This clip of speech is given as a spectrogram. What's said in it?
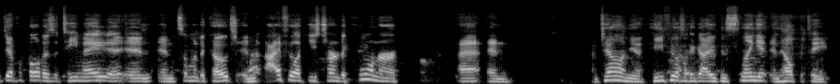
difficult as a teammate and, and, and someone to coach. And I feel like he's turned a corner. Uh, and I'm telling you, he feels like a guy who can sling it and help the team.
